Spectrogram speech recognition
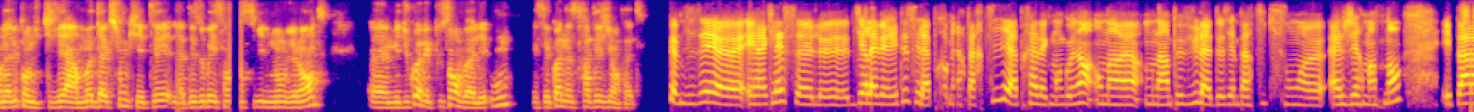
On a vu qu'on utilisait un mode d'action qui était la désobéissance civile non violente. Euh, mais du coup, avec tout ça, on veut aller où? Et c'est quoi notre stratégie en fait? Comme disait euh, Héraclès, euh, le dire la vérité, c'est la première partie. Après, avec Mangonin, on a, un peu vu la deuxième partie qui sont euh, agir maintenant. Et par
